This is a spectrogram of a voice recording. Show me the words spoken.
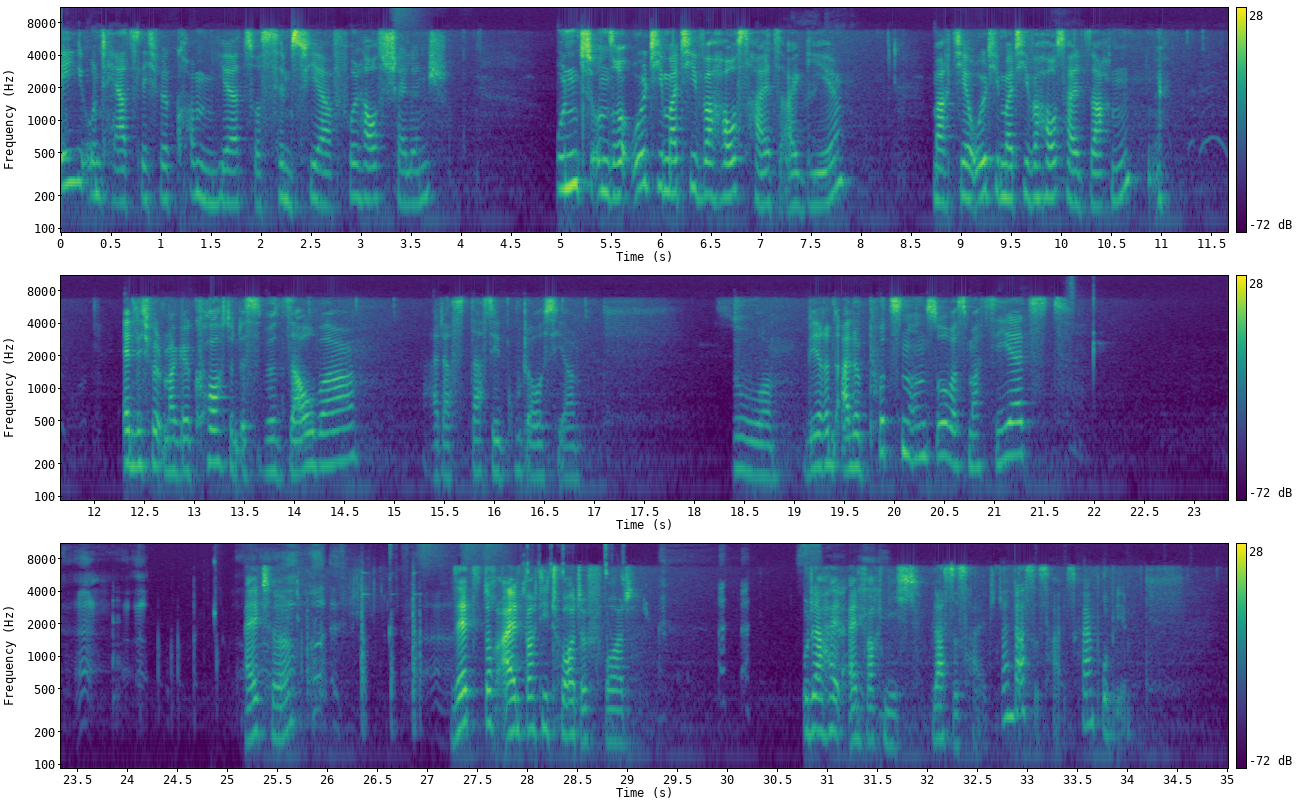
Hey und herzlich willkommen hier zur Sims 4 Full House Challenge und unsere ultimative Haushalts AG macht hier ultimative Haushaltssachen. Endlich wird mal gekocht und es wird sauber. Ja, das, das sieht gut aus hier. So, während alle putzen und so, was macht sie jetzt? Alte, setz doch einfach die Torte fort. Oder halt einfach nicht. Lass es halt. Dann lass es halt. Ist kein Problem.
